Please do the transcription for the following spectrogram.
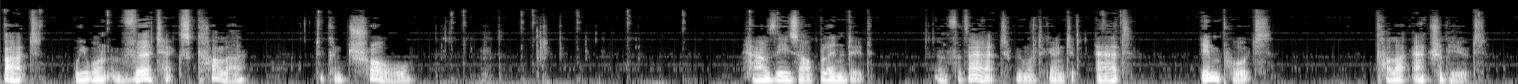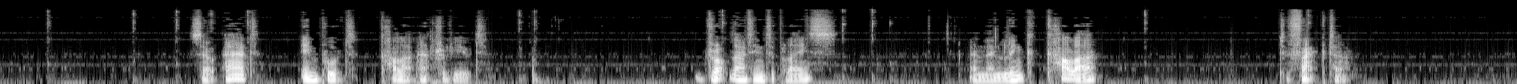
But we want vertex color to control how these are blended. And for that, we want to go into Add, Input, Color Attribute. So add Input Color Attribute. Drop that into place and then link color to factor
